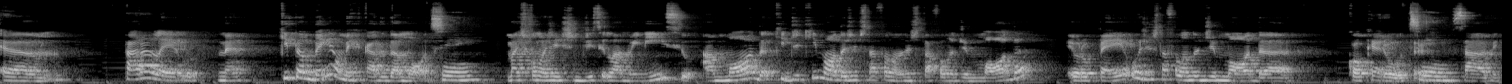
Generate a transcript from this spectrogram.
um, paralelo, né? Que também é o mercado da moda. Sim. Mas como a gente disse lá no início, a moda, que de que moda a gente está falando? A gente está falando de moda europeia ou a gente está falando de moda qualquer outra, Sim. sabe?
